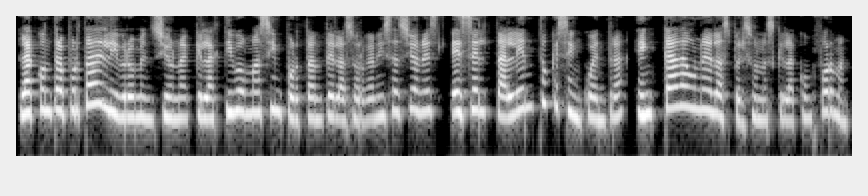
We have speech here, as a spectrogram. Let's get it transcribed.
La contraportada del libro menciona que el activo más importante de las organizaciones es el talento que se encuentra en cada una de las personas que la conforman.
